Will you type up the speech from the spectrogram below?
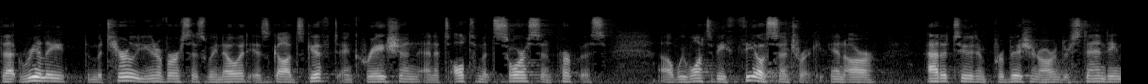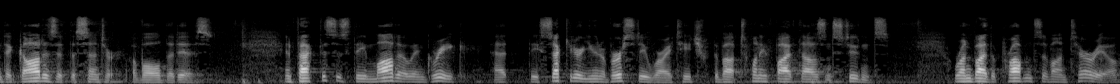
that really the material universe as we know it is God's gift and creation and its ultimate source and purpose. Uh, we want to be theocentric in our attitude and provision, our understanding that God is at the center of all that is. In fact, this is the motto in Greek at the secular university where I teach with about 25,000 students, run by the province of Ontario.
